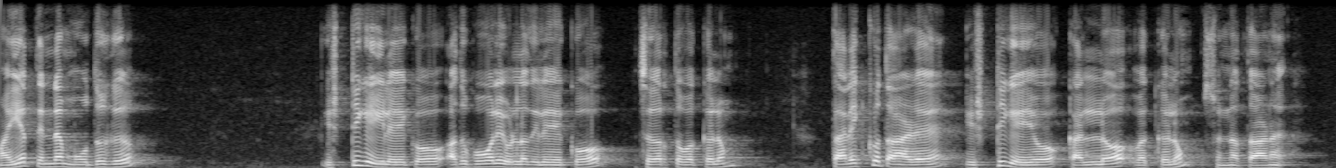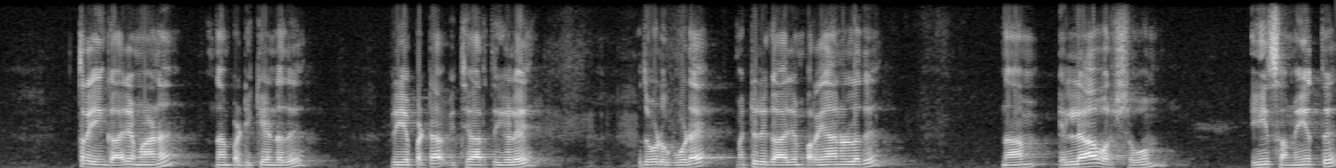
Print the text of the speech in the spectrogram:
മയ്യത്തിന്റെ മുതുക് ഇഷ്ടികയിലേക്കോ അതുപോലെയുള്ളതിലേക്കോ ചേർത്ത് വെക്കലും തലയ്ക്കു താഴെ ഇഷ്ടികയോ കല്ലോ വെക്കലും സുന്നത്താണ്. ഇത്രയും കാര്യമാണ് നാം പഠിക്കേണ്ടത്. പ്രിയപ്പെട്ട വിദ്യാർത്ഥികളെ ഇതോടുകൂടെ മറ്റൊരു കാര്യം പറയാനുള്ളത്. നാം എല്ലാ വർഷവും ഈ സമയത്ത്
